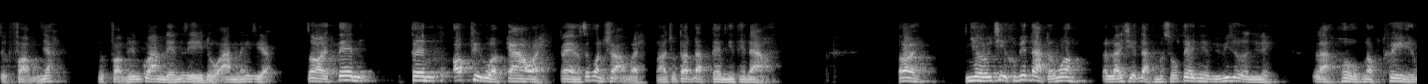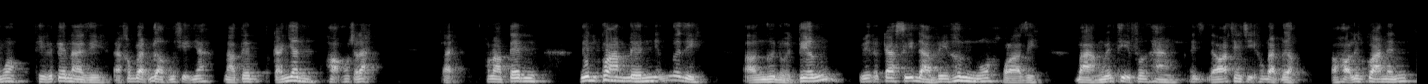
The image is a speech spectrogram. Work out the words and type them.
thực phẩm nhé thực phẩm liên quan đến gì đồ ăn đấy gì ạ. Rồi tên tên official cao này cái này rất quan trọng này là chúng ta đặt tên như thế nào. Rồi nhiều anh chị không biết đặt đúng không? Lấy chị đặt một số tên như ví dụ là gì này? Là Hồ Ngọc Thùy đúng không? Thì cái tên này gì? Là không đặt được anh chị nhé là tên cá nhân họ không cho đặt. Đấy. hoặc là tên liên quan đến những cái gì? À, người nổi tiếng ví dụ ca sĩ Đàm Vĩnh Hưng đúng không? hoặc là gì? Bà Nguyễn Thị Phương Hằng đó thì chị không đặt được. Và họ liên quan đến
